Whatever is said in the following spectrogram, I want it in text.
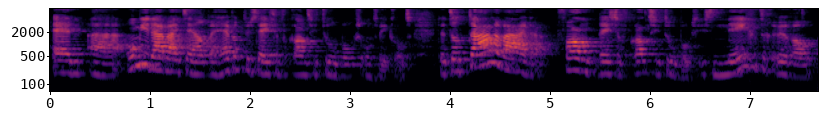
En uh, om je daarbij te helpen heb ik dus deze vakantie toolbox ontwikkeld. De totale waarde van deze vakantie toolbox is 90,95 euro.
